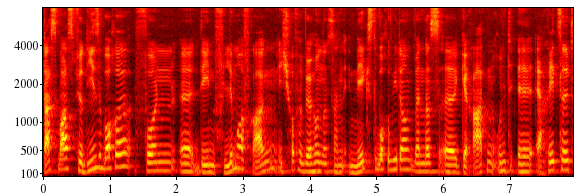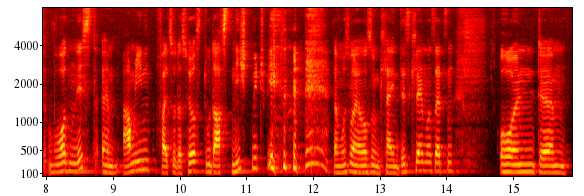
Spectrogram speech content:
das war's für diese Woche von äh, den Flimmerfragen. Ich hoffe, wir hören uns dann nächste Woche wieder, wenn das äh, geraten und errätselt worden ist. Ähm, Armin, falls du das hörst, du darfst nicht mitspielen. da muss man ja noch so einen kleinen Disclaimer setzen. Und ähm,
